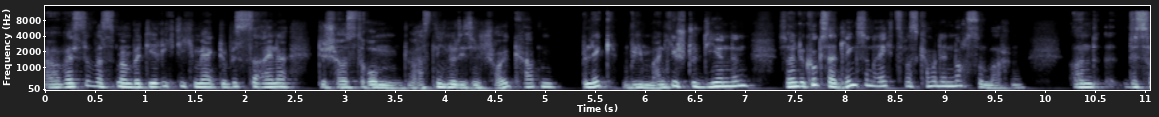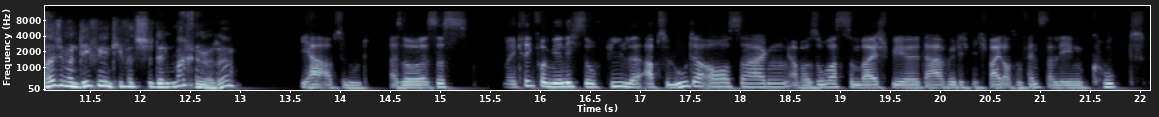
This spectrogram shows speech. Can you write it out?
Aber weißt du, was man bei dir richtig merkt? Du bist so einer, du schaust rum. Du hast nicht nur diesen Scheukappen Blick, wie manche Studierenden, sondern du guckst halt links und rechts, was kann man denn noch so machen? Und das sollte man definitiv als Student machen, oder? Ja, absolut. Also es ist, man kriegt von mir nicht so viele absolute Aussagen, aber sowas zum Beispiel, da würde ich mich weit aus dem Fenster lehnen, guckt,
